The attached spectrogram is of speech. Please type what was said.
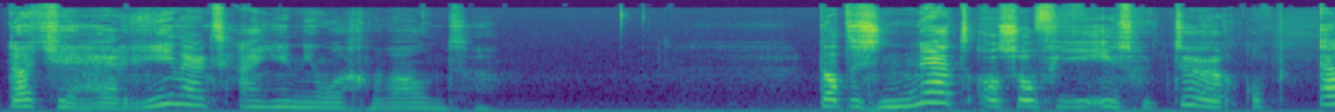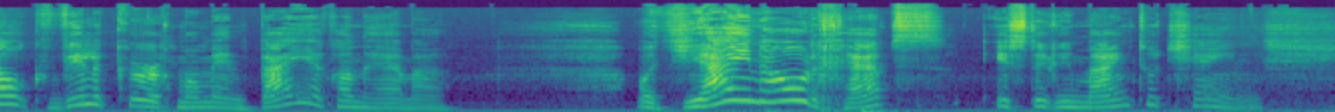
dat je herinnert aan je nieuwe gewoonte. Dat is net alsof je je instructeur op elk willekeurig moment bij je kan hebben. Wat jij nodig hebt, is de Remind to Change.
